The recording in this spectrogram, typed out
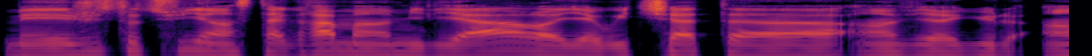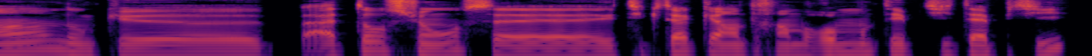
Mais juste au-dessus, il y a Instagram à 1 milliard, il y a WeChat à 1,1. Donc, attention, TikTok est en train de remonter petit à petit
